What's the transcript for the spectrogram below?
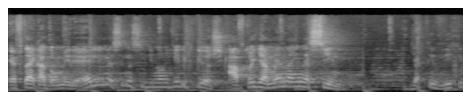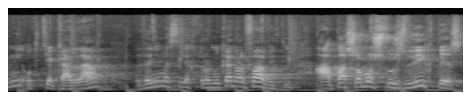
7 εκατομμύρια Έλληνες είναι στην κοινωνική δικτύωση. Αυτό για μένα είναι συν. Γιατί δείχνει ότι και καλά δεν είμαστε ηλεκτρονικά αναλφάβητοι. Αν πας όμως στους δείκτες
